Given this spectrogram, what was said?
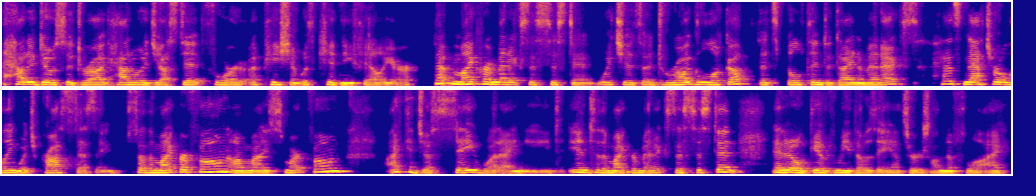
how to dose a drug, how to adjust it for a patient with kidney failure. That Micromedex Assistant, which is a drug lookup that's built into DynaMedex, has natural language processing. So the microphone on my smartphone, I can just say what I need into the Micromedex Assistant, and it'll give me those answers on the fly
